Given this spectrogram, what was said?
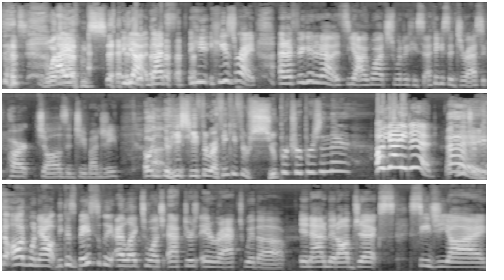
That's what I- Adam said. yeah that's he he's right and i figured it out it's yeah i watched what did he say i think he said jurassic park jaws and jumanji Oh, uh, he's he threw. I think he threw Super Troopers in there. Oh yeah, he did. Which would be the odd one out because basically I like to watch actors interact with uh, inanimate objects, CGI,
